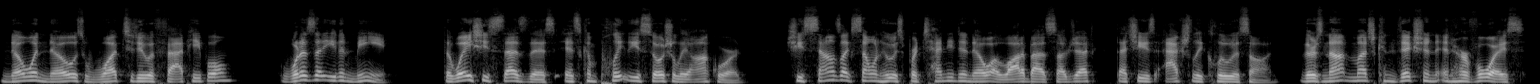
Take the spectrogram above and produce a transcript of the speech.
No one knows what to do with fat people? What does that even mean? The way she says this is completely socially awkward. She sounds like someone who is pretending to know a lot about a subject that she is actually clueless on. There's not much conviction in her voice,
